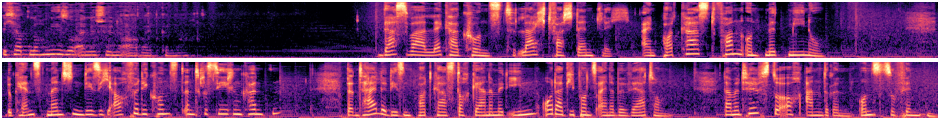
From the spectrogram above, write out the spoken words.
ich habe noch nie so eine schöne Arbeit gemacht. Das war Lecker Kunst, leicht verständlich. Ein Podcast von und mit Mino. Du kennst Menschen, die sich auch für die Kunst interessieren könnten? Dann teile diesen Podcast doch gerne mit ihnen oder gib uns eine Bewertung. Damit hilfst du auch anderen, uns zu finden.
